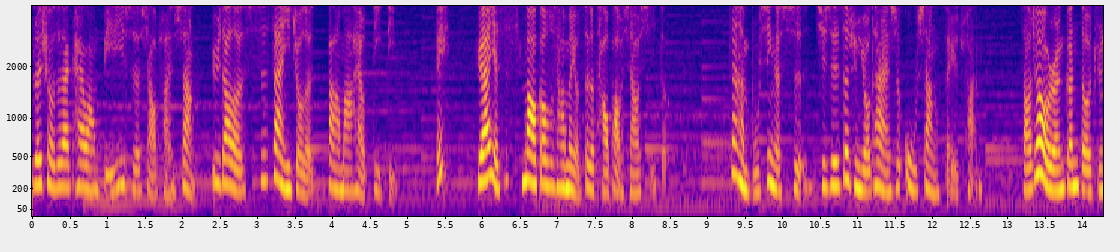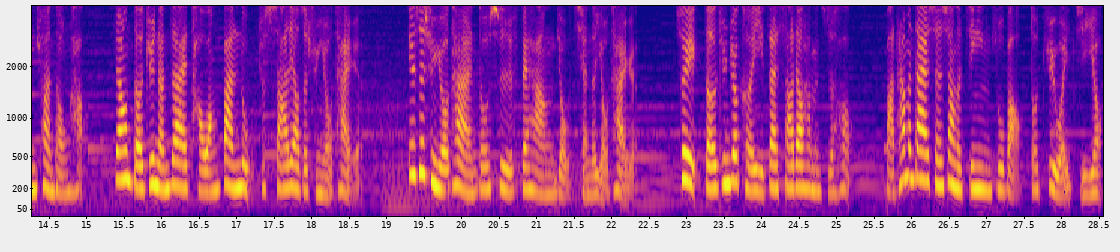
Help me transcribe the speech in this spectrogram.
，Rachel 就在开往比利时的小船上遇到了失散已久的爸妈还有弟弟。哎，原来也是 Smile 告诉他们有这个逃跑消息的。但很不幸的是，其实这群犹太人是误上贼船，早就有人跟德军串通好，让德军能在逃亡半路就杀掉这群犹太人。因为这群犹太人都是非常有钱的犹太人，所以德军就可以在杀掉他们之后，把他们带在身上的金银珠宝都据为己有。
